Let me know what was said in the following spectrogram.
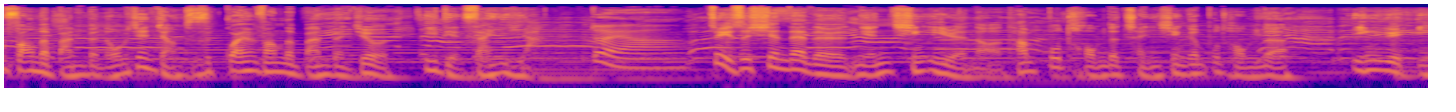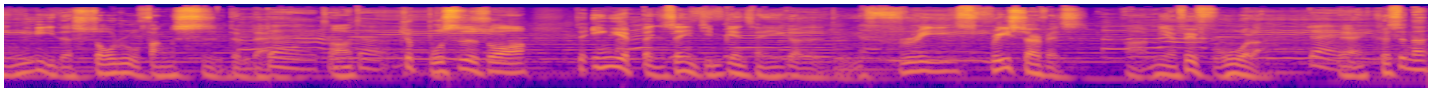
方的版本的，我们现在讲只是官方的版本就有一点三亿啊！对啊，这也是现在的年轻艺人哦，他们不同的呈现跟不同的音乐盈利的收入方式，对不对？对，哦真的，就不是说这音乐本身已经变成一个 free free service 啊，免费服务了。对，对，可是呢，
